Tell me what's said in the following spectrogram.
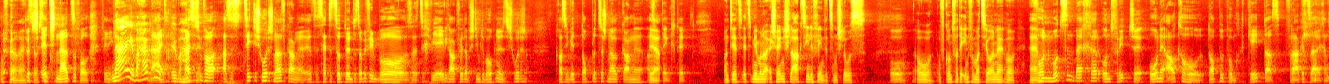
aufhören. Das ist jetzt Schnauze voll. Finde ich. Nein, überhaupt Nein, nicht. Überhaupt Nein, es ist im Fall, also die Zeit ist hure schnell vergangen. Es hat jetzt so getönt, als ob ich finde, boah, es hat sich wie ewig angefühlt, aber es stimmt überhaupt nicht. Es ist hure quasi wie doppelt so schnell gegangen, als Ja. ich gedacht hätte. Und jetzt, jetzt müssen wir noch eine schöne Schlagzeile finden zum Schluss. Oh. Oh, aufgrund von der Informationen, wo, ähm, Von Mutzenbecher und Fritsche ohne Alkohol, Doppelpunkt, geht das? Fragezeichen.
